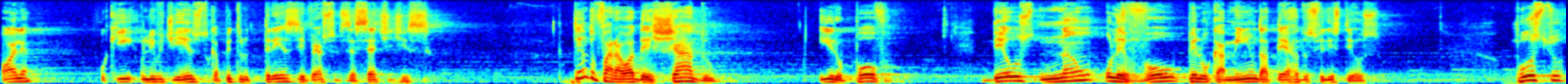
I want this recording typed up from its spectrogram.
Olha o que o livro de Êxodo, capítulo 13, verso 17 diz: Tendo Faraó deixado ir o povo, Deus não o levou pelo caminho da terra dos filisteus, posto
